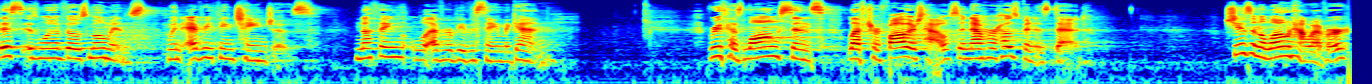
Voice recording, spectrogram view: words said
This is one of those moments when everything changes. Nothing will ever be the same again. Ruth has long since left her father's house, and now her husband is dead. She isn't alone, however.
